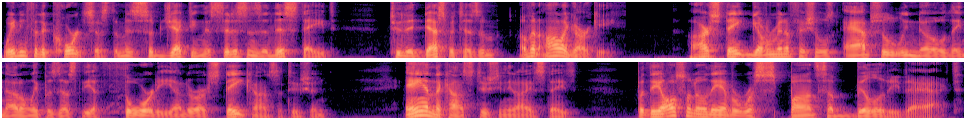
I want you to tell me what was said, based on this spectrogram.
Waiting for the court system is subjecting the citizens of this state to the despotism of an oligarchy. Our state government officials absolutely know they not only possess the authority under our state constitution and the Constitution of the United States, but they also know they have a responsibility to act.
